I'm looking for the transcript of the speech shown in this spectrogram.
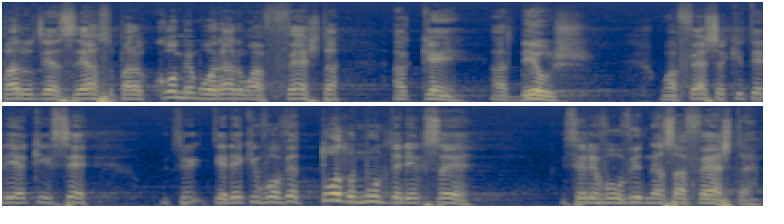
para o deserto para comemorar uma festa a quem? A Deus. Uma festa que teria que ser, teria que envolver todo mundo, teria que ser, ser envolvido nessa festa.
